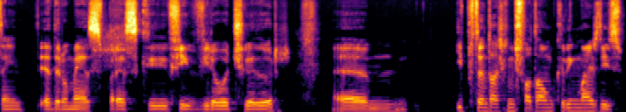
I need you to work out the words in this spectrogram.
tem, adormece, parece que vira outro jogador. Um, e portanto acho que nos faltava um bocadinho mais disso.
